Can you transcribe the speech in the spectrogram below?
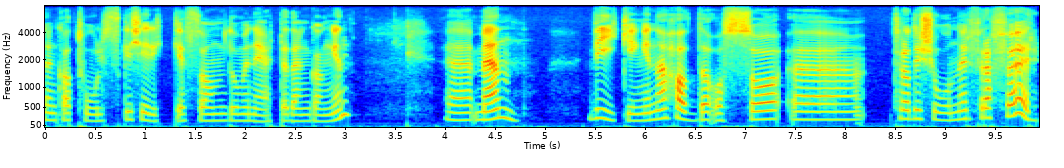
den katolske kirke som dominerte den gangen. Eh, men vikingene hadde også eh, tradisjoner fra før,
